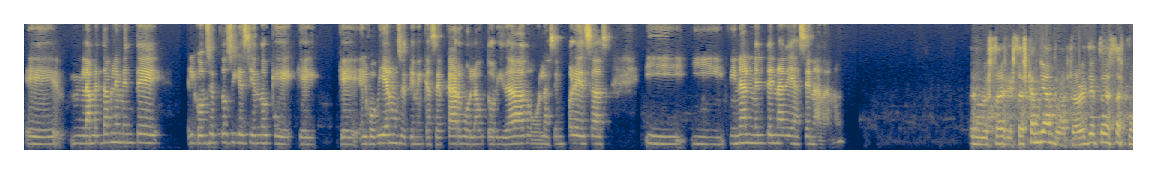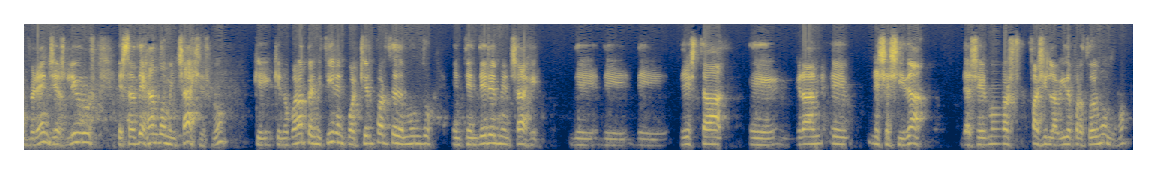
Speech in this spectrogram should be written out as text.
Eh, lamentablemente el concepto sigue siendo que, el gobierno se tiene que hacer cargo, la autoridad o las empresas, y, finalmente nadie hace nada, ¿no? Pero lo estás, estás cambiando a través de todas estas conferencias, libros, estás dejando mensajes, ¿no? Que, nos van a permitir en cualquier parte del mundo entender el mensaje de, esta eh, gran eh, necesidad de hacer más fácil la vida para todo el mundo, ¿no?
